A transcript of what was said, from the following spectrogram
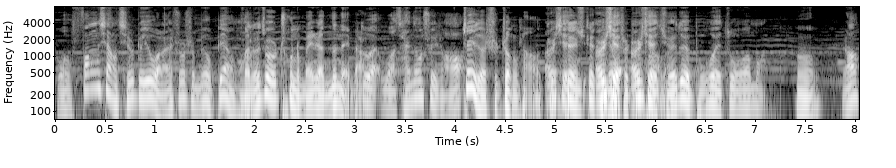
我方向其实对于我来说是没有变化，反正就是冲着没人的那边，对我才能睡着。这个是正常的，而且而且而且绝对不会做噩梦。嗯，然后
